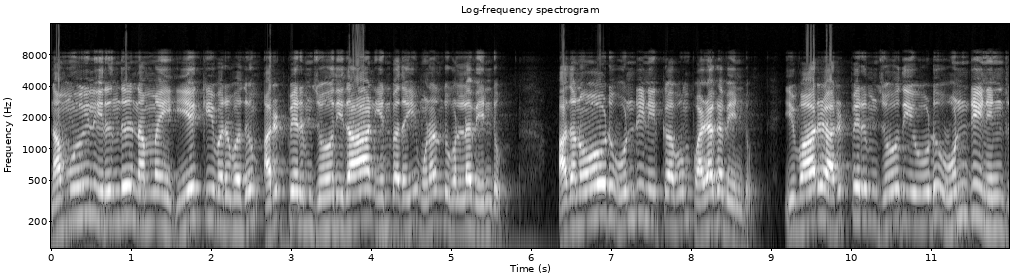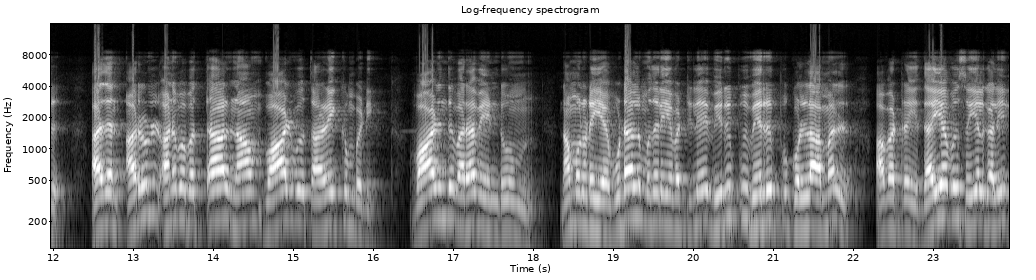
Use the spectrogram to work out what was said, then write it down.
நம்முள் இருந்து நம்மை இயக்கி வருவதும் அருட்பெரும் ஜோதிதான் என்பதை உணர்ந்து கொள்ள வேண்டும். அதனோடு ஒன்றி நிற்கவும் பழக வேண்டும். இவ்வாறு அருட்பெரும் ஜோதியோடு ஒன்றி நின்று அதன் அருள் அனுபவத்தால் நாம் வாழ்வு தழைக்கும்படி வாழ்ந்து வர வேண்டும். நம்மளுடைய உடல் முதலியவற்றிலே விருப்பு வெறுப்பு கொள்ளாமல் அவற்றை தயவு செயல்களில்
